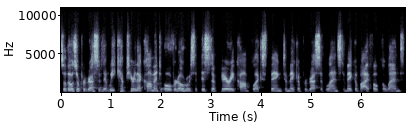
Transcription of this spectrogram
so those are progressives. And we kept hearing that comment over and over. We said, this is a very complex thing to make a progressive lens. To make a bifocal lens,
